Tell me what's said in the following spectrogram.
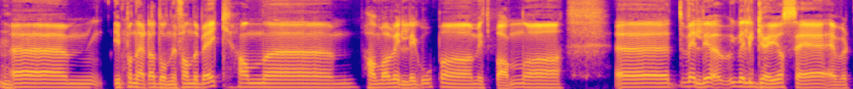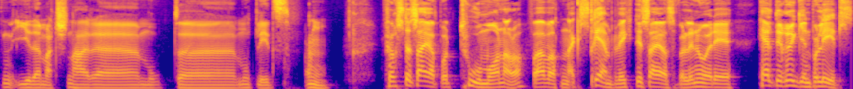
Mm. Uh, imponert av Donny van de Beek. Han, uh, han, var veldig god på midtbanen. og uh, veldig, veldig, gøy å se Everton i den matchen her mot, mot, Leeds. Mm. Første seier på to måneder da, for Everton. Ekstremt viktig seier. selvfølgelig. Nå er de helt i ryggen på Leeds,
